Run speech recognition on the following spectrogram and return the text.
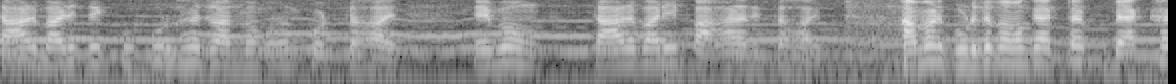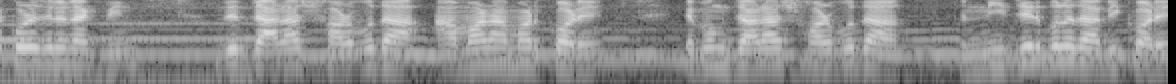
তার বাড়িতে কুকুর হয়ে জন্মগ্রহণ করতে হয় এবং তার বাড়ি পাহারা দিতে হয়। আমার গুরুদেব আমাকে একটা ব্যাখ্যা করেছিলেন একদিন যে যারা সর্বদা আমার আমার করে এবং যারা সর্বদা নিজের বলে দাবি করে,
